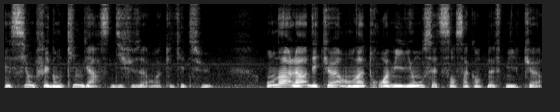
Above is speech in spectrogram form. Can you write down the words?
Et si on fait donc Kim Gartz diffuseur, on va cliquer dessus. On a là des cœurs, on a 3 759 000 cœurs.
